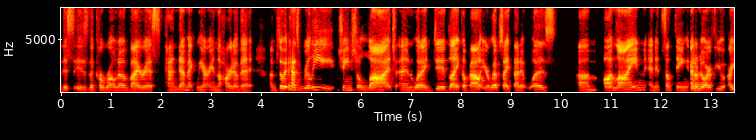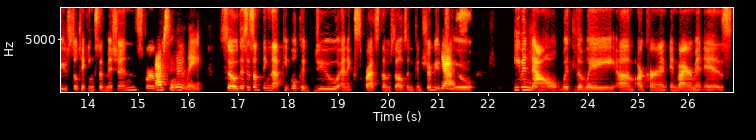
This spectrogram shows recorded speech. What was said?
this is the coronavirus pandemic. We are in the heart of it. Um, so it has really changed a lot. And what I did like about your website that it was um, online and it's something. I don't mm-hmm. know if you, are you still taking submissions for? Absolutely. People? So this is something that people could do and express themselves and contribute yes. to even now with the way um, our current environment is.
